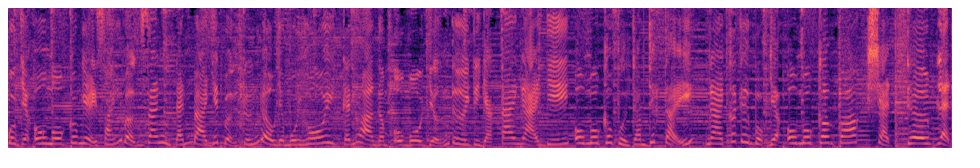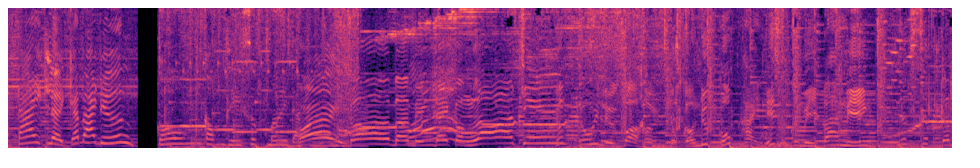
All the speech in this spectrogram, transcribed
Bột giặt Omo công nghệ xoắn bẩn xanh, Đánh bại vết bẩn cứng đầu và mùi hôi. Cánh hoa ngâm Omo vẫn tươi thì giặt tay ngại gì? Omo không phần trăm chất tẩy. Này có thêm bột giặt Omo Comfort, Sạch, thơm, lạnh tay lời cả ba đường. Con công ty sức mới đã Khoan, có ba miền đây còn lo chi Gấp đôi lượng bò hầm trong gói nước cốt 2X của mì ba miền. Nước súp đậm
